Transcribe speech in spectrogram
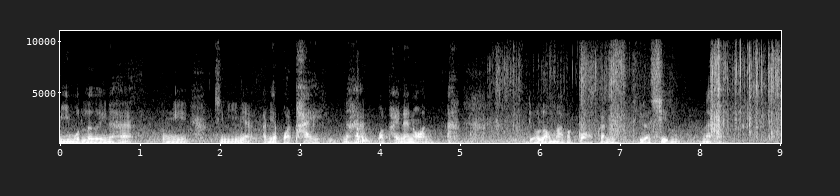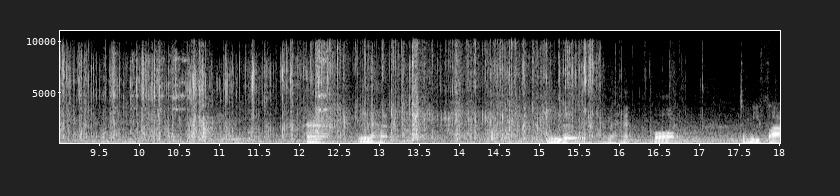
มีหมดเลยนะฮะตรงนี้ทีนี้เนี่ยอันนี้ปลอดภัยนะฮะปลอดภัยแน่นอนอะเดี๋ยวเรามาประกอบกันทีละชิ้นนะฮะอ่านี่นะฮะนี่เลยนะฮะก็จะมีฝา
